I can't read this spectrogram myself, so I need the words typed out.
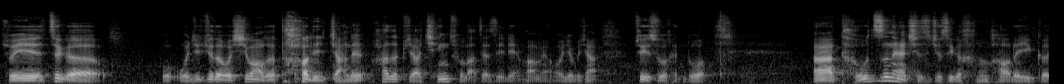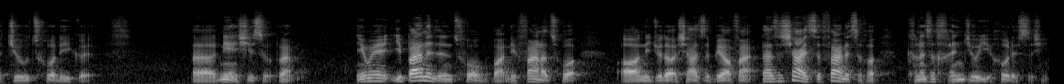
所以这个我我就觉得，我希望我这个道理讲的还是比较清楚了，在这一点方面，我就不想赘述很多。啊，投资呢，其实就是一个很好的一个纠错的一个呃练习手段，因为一般的人错误吧，你犯了错哦，你觉得下次不要犯，但是下一次犯的时候，可能是很久以后的事情。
